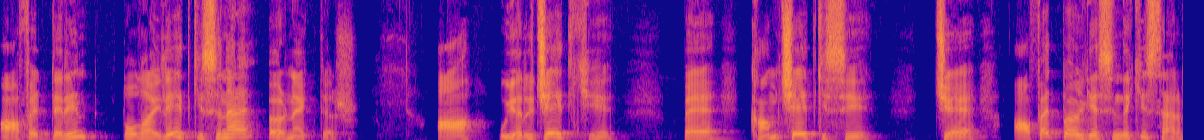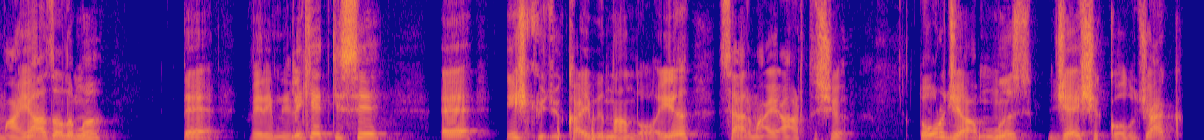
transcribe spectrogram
afetlerin dolaylı etkisine örnektir? A. Uyarıcı etki B. Kamçı etkisi C. Afet bölgesindeki sermaye azalımı D. Verimlilik etkisi E. İş gücü kaybından dolayı sermaye artışı. Doğru cevabımız C şıkkı olacak.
